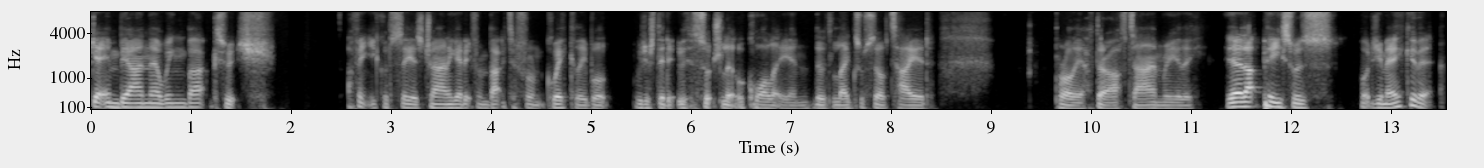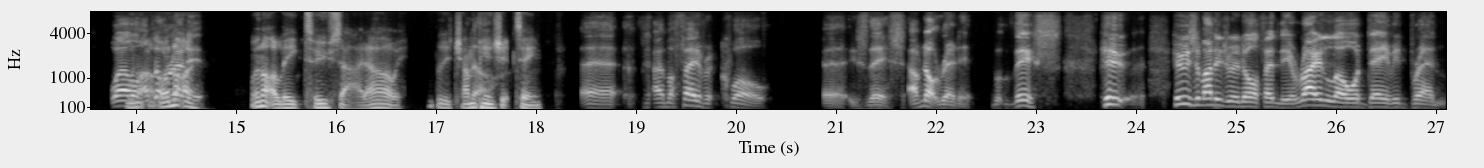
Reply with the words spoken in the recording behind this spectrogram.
get him behind their wing backs, which I think you could see us trying to get it from back to front quickly, but we just did it with such little quality and the legs were so tired. Probably after half time, really. Yeah, that piece was. What did you make of it? Well, We're not- I've not we're read not a- it. We're not a League Two side, are we? Bloody championship team. Uh, and my favourite quote uh, is this. I've not read it, but this: "Who who's the manager in North End? Ryan Lowe or David Brent?"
